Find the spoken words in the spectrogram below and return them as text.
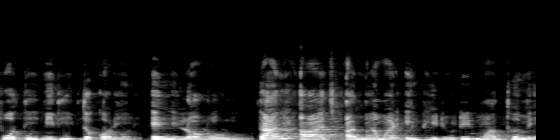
প্রতিনিধিত্ব করে এই লবণ। তাই আজ আমি আমার এই ভিডিওটির মাধ্যমে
